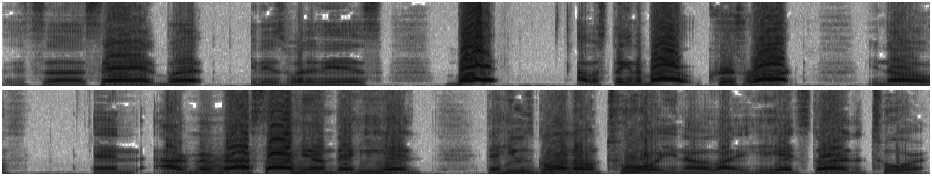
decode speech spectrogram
It's uh, sad, but it is what it is. But I was thinking about Chris Rock, you know, and I remember I saw him that he had that he was going on tour, you know, like he had started a tour,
